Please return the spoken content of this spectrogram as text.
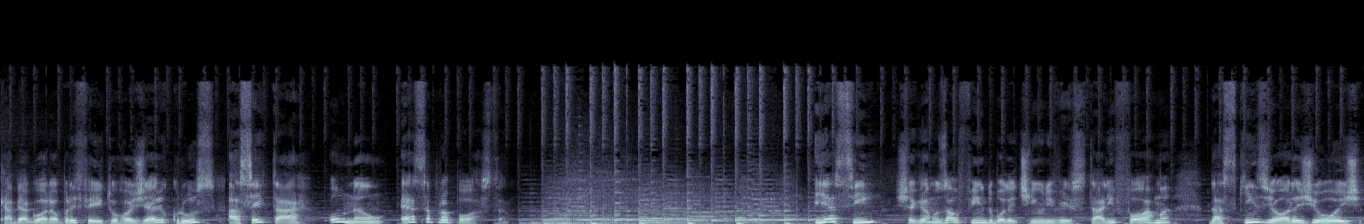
Cabe agora ao prefeito Rogério Cruz aceitar ou não essa proposta. E assim, chegamos ao fim do Boletim Universitário em Forma das 15 horas de hoje,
